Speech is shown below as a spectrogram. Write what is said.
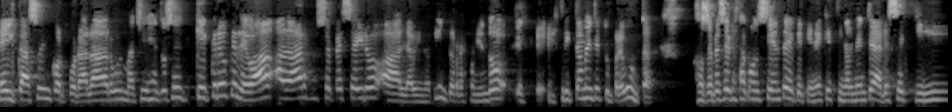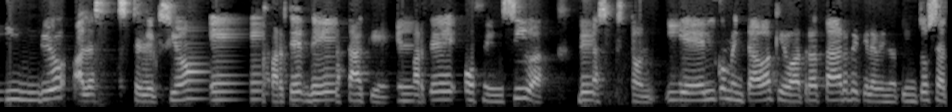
el caso de incorporar a Darwin Machís. Entonces, ¿qué creo que le va a dar José Peseiro a la Vinotinto? Respondiendo estrictamente tu pregunta. José Peseiro está consciente de que tiene que finalmente dar ese equilibrio a la selección en la parte de ataque, en la parte ofensiva de la selección. Y él comentaba que va a tratar de que la Vinotinto sea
